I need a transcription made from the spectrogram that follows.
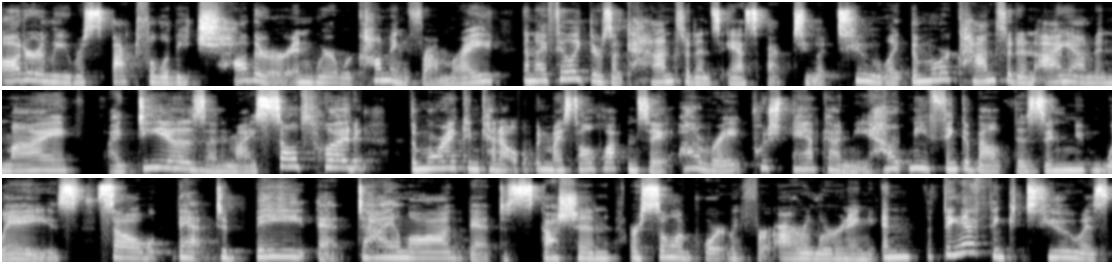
utterly respectful of each other and where we're coming from, right? And I feel like there's a confidence aspect to it too. Like the more confident I am in my ideas and my selfhood, the more I can kind of open myself up and say, all right, push back on me, help me think about this in new ways. So that debate, that dialogue, that discussion are so important for our learning. And the thing I think too is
